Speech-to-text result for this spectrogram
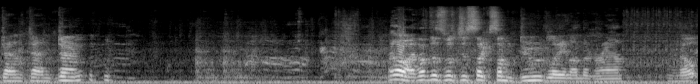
Dun dun dun. Oh, I thought this was just like some dude laying on the ground. Nope.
